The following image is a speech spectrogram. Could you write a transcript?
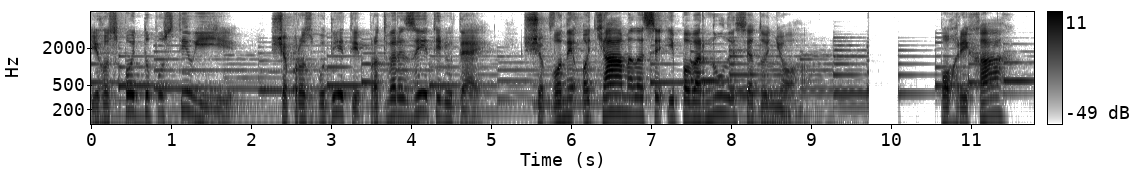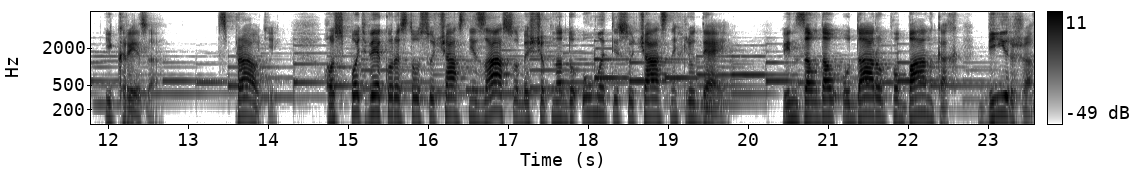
і Господь допустив її, щоб розбудити, протверезити людей, щоб вони отямилися і повернулися до нього. По гріхах і криза. Справді, Господь використав сучасні засоби, щоб надоумити сучасних людей. Він завдав удару по банках, біржах,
